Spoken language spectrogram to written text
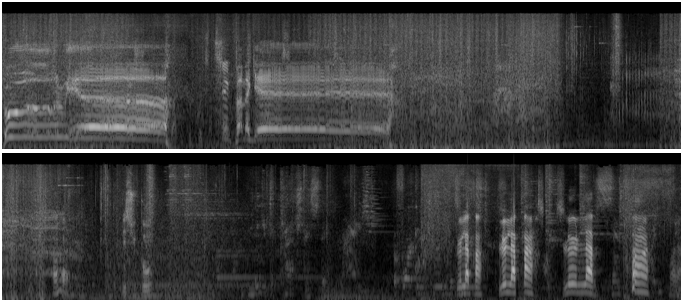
Put some C'est pas ma guerre Oh. Des suppos. Le lapin. Le lapin. Le lapin. Voilà.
